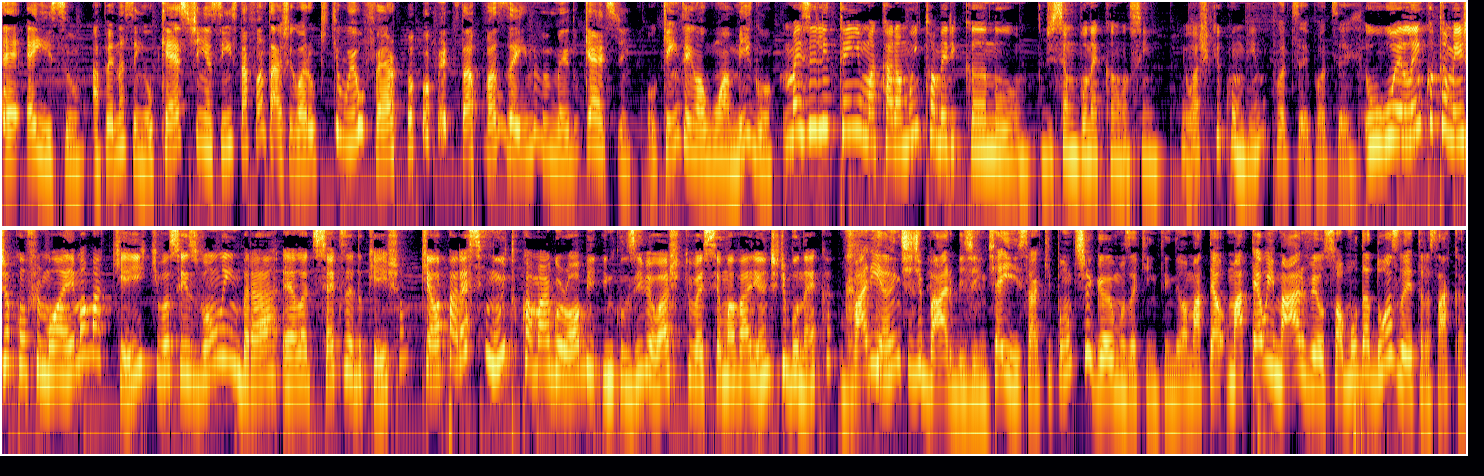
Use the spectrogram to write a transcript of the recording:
é, é isso. Apenas assim, o casting, assim, está fantástico. Agora, o que, que o Will Ferrell está fazendo no meio do casting? O quem tem algum amigo? Mas ele tem uma cara muito americano de ser um bonecão, assim. Eu acho que combina. Pode ser, pode ser. O, o, elenco também já confirmou a Emma McKay, que vocês vão lembrar ela de Sex Education, que ela parece muito com a Margot Robbie, inclusive eu acho que vai ser uma variante de boneca. Variante de Barbie, gente, é isso. A que ponto chegamos aqui, entendeu? A Mattel, Mattel e Marvel só muda duas letras, saca?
